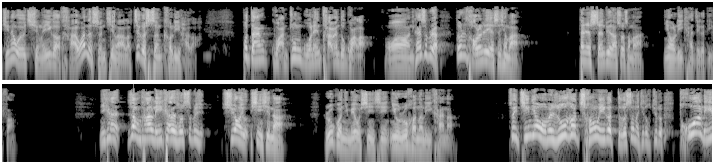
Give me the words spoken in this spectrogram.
今天我又请了一个台湾的神进来了，这个神可厉害了，不单管中国，连台湾都管了。哇，你看是不是都是讨论这些事情吧？但是神对他说什么呢？你要离开这个地方。你看，让他离开的时候，是不是需要有信心呢？如果你没有信心，你又如何能离开呢？所以，今天我们如何成为一个得胜的基督徒？就是脱离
